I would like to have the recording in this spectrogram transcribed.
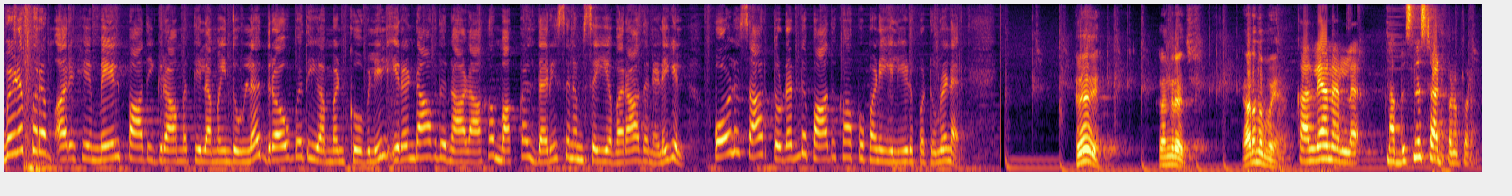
விழுப்புரம் அருகே மேல்பாதி கிராமத்தில் அமைந்துள்ள திரௌபதி அம்மன் கோவிலில் இரண்டாவது நாளாக மக்கள் தரிசனம் செய்ய வராத நிலையில் போலீசார் தொடர்ந்து பாதுகாப்பு பணியில் ஈடுபட்டுள்ளனர். ஏய் பையன்? கல்யாணம் இல்ல. நான் பிசினஸ் ஸ்டார்ட் பண்ண போறேன்.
